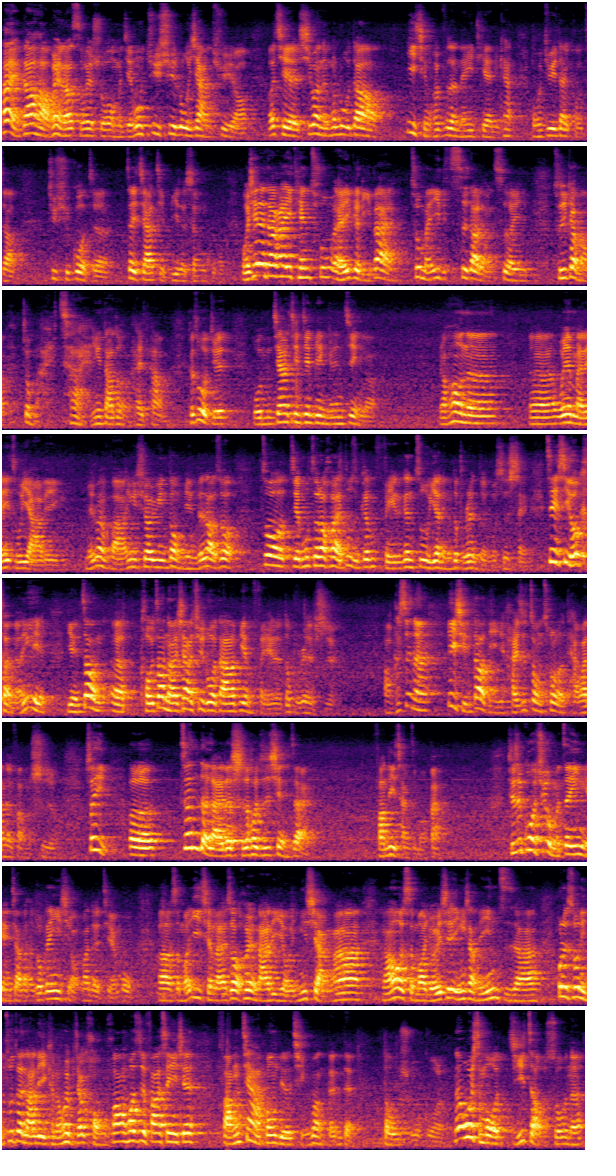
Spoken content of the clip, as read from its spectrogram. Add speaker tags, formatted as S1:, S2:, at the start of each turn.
S1: 嗨，大家好，欢迎来到词汇说。我们节目继续录下去哦，而且希望能够录到疫情恢复的那一天。你看，我们继续戴口罩，继续过着在家紧闭的生活。我现在大概一天出，呃，一个礼拜出门一次到两次而已。出去干嘛？就买菜，因为大家都很害怕嘛。可是我觉得我们家渐渐变干净了。然后呢，呃，我也买了一组哑铃，没办法，因为需要运动，免得到时候做节目做到后来肚子跟肥的跟猪一样，你们都不认得我是谁。这也是有可能，因为眼罩呃口罩拿下去，如果大家变肥了，都不认识。啊，可是呢，疫情到底还是种错了台湾的方式。所以呃，真的来的时候就是现在，房地产怎么办？其实过去我们这一年讲了很多跟疫情有关的节目，呃，什么疫情来的时候会有哪里有影响啊？然后什么有一些影响的因子啊，或者说你住在哪里可能会比较恐慌，或是发生一些房价崩跌的情况等等，都说过了。那为什么我及早说呢？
